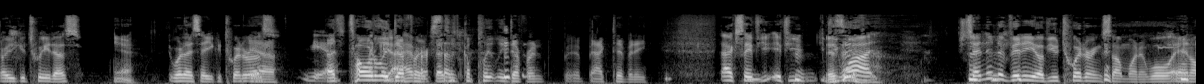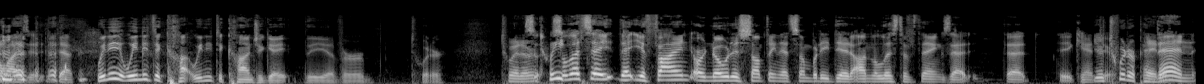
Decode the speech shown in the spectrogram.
or you could tweet us. yeah. What did I say? You could Twitter yeah. us. Yeah. That's totally Okay, I have different. That's a completely different uh, activity. Actually, if you if you if Is you it? want, send in a video of you twittering someone, and we'll analyze it in depth. We need we need to con- we need to conjugate the uh, verb Twitter. Twitter. So, Tweet. so let's say that you find or notice something that somebody did on the list of things that that they can't Your do. Twitter page. Then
